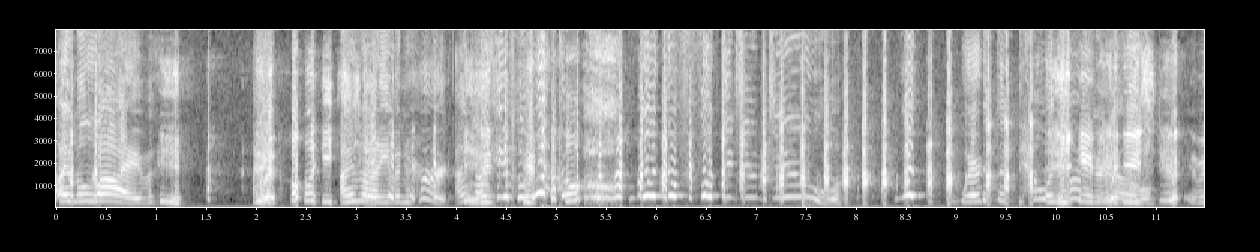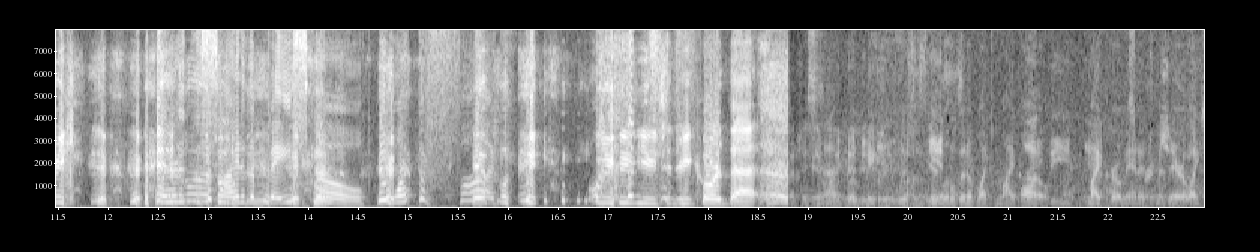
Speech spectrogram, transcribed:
I'm alive. Holy I'm not even hurt. I'm not even. What the what the fuck did you do? What? Where did the helicopter go? Where did the side of the base go? What the fuck? you, you should record that. Location was just a little bit of like micro, micro management there, like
